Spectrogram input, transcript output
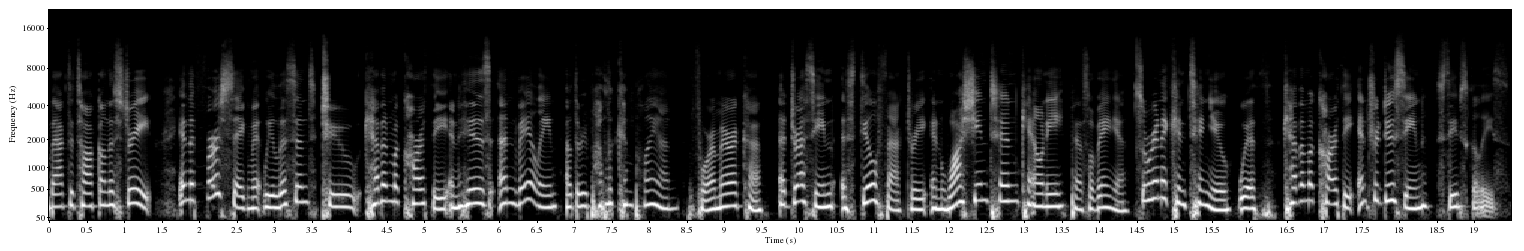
back to Talk on the Street. In the first segment, we listened to Kevin McCarthy and his unveiling of the Republican plan for America, addressing a steel factory in Washington County, Pennsylvania. So we're going to continue with Kevin McCarthy introducing Steve Scalise.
